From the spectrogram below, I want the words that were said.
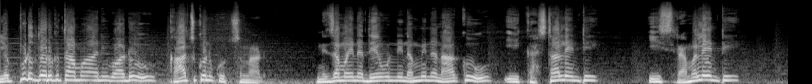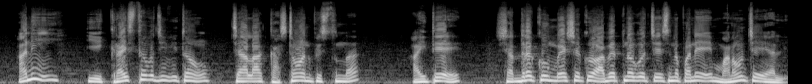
ఎప్పుడు దొరుకుతామా అని వాడు కాచుకొని కూర్చున్నాడు. నిజమైన దేవుణ్ణి నమ్మిన నాకు ఈ కష్టాలేంటి? ఈ శ్రమలేంటి? అని ఈ క్రైస్తవ జీవితం చాలా కష్టం అనిపిస్తుందా? అయితే శద్రకు మేషకు అభెత్నగో చేసిన పనే మనం చేయాలి.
